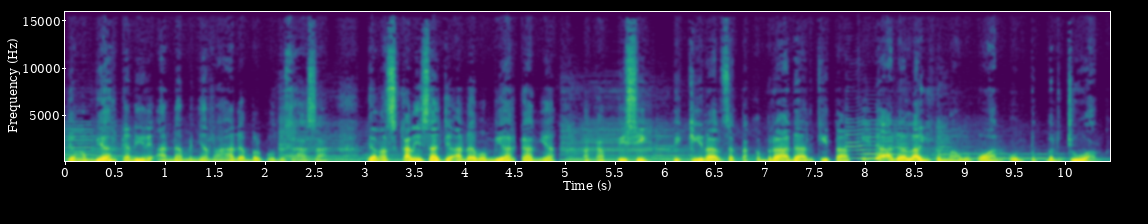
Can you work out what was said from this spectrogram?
Jangan biarkan diri Anda menyerah dan berputus asa. Jangan sekali saja Anda membiarkannya, maka fisik, pikiran, serta keberadaan kita tidak ada lagi kemampuan untuk berjuang.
